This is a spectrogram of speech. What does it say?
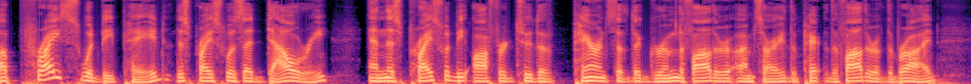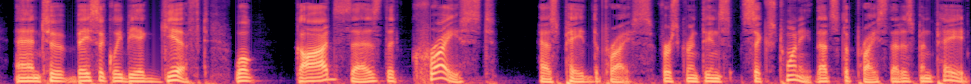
A price would be paid. This price was a dowry, and this price would be offered to the parents of the groom, the father, I'm sorry, the, the father of the bride, and to basically be a gift. Well, God says that Christ has paid the price. 1 Corinthians 6:20. That's the price that has been paid.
